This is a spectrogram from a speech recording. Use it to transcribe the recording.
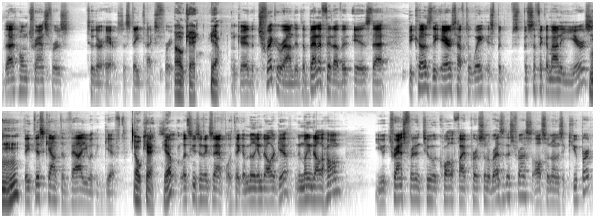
that home transfers to their heirs, estate tax free. Okay. Yeah. Okay, the trick around it, the benefit of it is that because the heirs have to wait a spe- specific amount of years, mm-hmm. they discount the value of the gift. Okay. Yep. Let's use an example. Take a million dollar gift, a million dollar home, you transfer it into a qualified personal residence trust, also known as a QPRT.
